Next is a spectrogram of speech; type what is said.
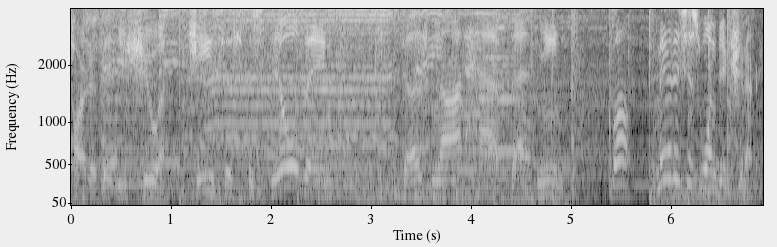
part of, that Yeshua, Jesus, is building, does not have that meaning. Well, maybe there's just one dictionary.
